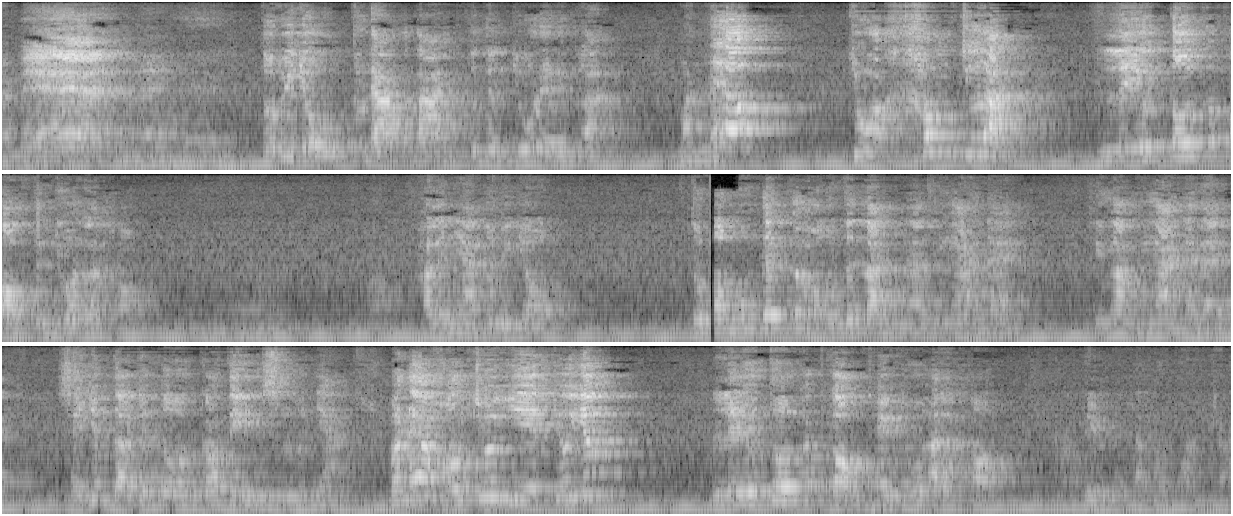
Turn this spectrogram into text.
Amen tôi ví dụ tôi đau cái tay, tôi tin Chúa để được lành. Mà nếu Chúa không chữa lành, liệu tôi có còn tin Chúa là không? Hay là nhà tôi bị dồn? Tôi mong muốn đến cái hội tin lành là thiên ái này, thiên âm thiên ái này này sẽ giúp đỡ cho tôi có tiền để sửa nhà. Mà nếu hội chưa diệt, chưa giúp liệu tôi có còn theo Chúa hay là không? Điều này rất là quan trọng.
